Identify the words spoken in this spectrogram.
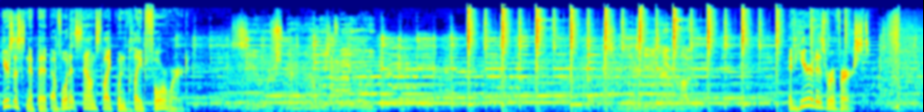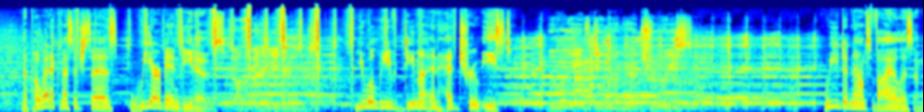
Here's a snippet of what it sounds like when played forward. And here it is reversed. The poetic message says, We are banditos. You will leave DEMA and head true east. We denounce vialism.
